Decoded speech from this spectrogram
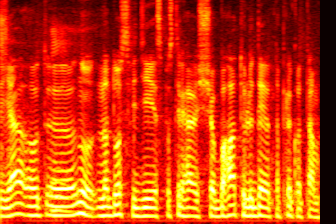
я от е, ну на досвіді спостерігаю, що багато людей, от, наприклад, там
